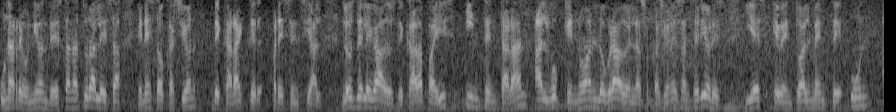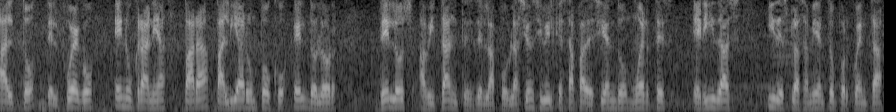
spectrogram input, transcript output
una reunión de esta naturaleza, en esta ocasión de carácter presencial. Los delegados de cada país intentarán algo que no han logrado en las ocasiones anteriores y es eventualmente un alto del fuego en Ucrania para paliar un poco el dolor de los habitantes, de la población civil que está padeciendo muertes, heridas y desplazamiento por cuenta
